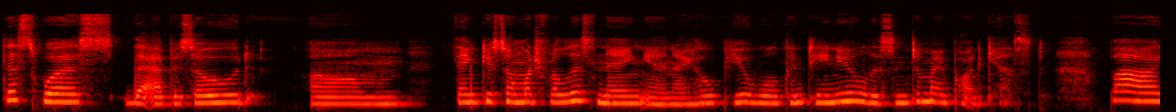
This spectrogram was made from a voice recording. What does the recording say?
This was the episode. Um, Thank you so much for listening, and I hope you will continue to listen to my podcast. Bye.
